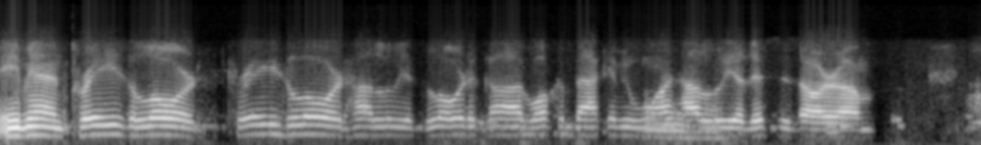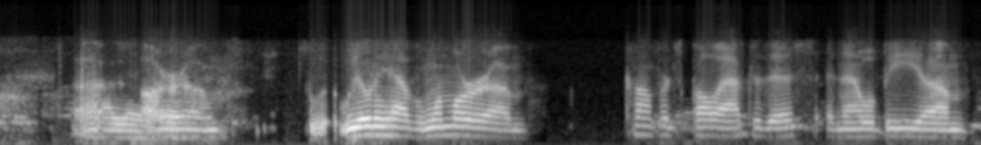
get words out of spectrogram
Amen. Praise the Lord. Praise the Lord. Hallelujah. Glory to God. Welcome back, everyone. Hallelujah. This is our um uh, our um we only have one more um conference call after this, and that will be um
